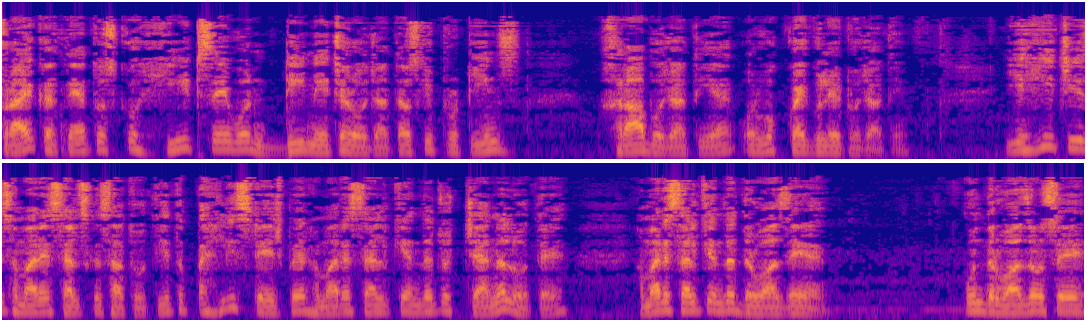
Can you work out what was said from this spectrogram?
فرائی کرتے ہیں تو اس کو ہیٹ سے وہ ڈی نیچر ہو جاتا ہے، اس کی پروٹینز خراب ہو جاتی ہیں اور وہ کویگولیٹ ہو جاتی ہیں۔ یہی چیز ہمارے سیلز کے ساتھ ہوتی ہے۔ تو پہلی سٹیج پہ ہمارے سیل کے اندر جو چینل ہوتے ہیں، ہمارے سیل کے اندر دروازے ہیں۔ ان دروازوں سے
